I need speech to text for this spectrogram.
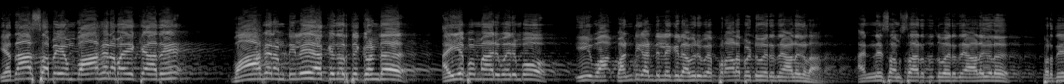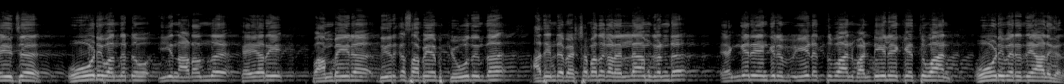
യഥാസമയം വാഹനം അയക്കാതെ വാഹനം ഡിലേ ആക്കി നിർത്തിക്കൊണ്ട് അയ്യപ്പന്മാർ വരുമ്പോ ഈ വണ്ടി കണ്ടില്ലെങ്കിൽ അവർ വെപ്രാളപ്പെട്ട് വരുന്ന ആളുകളാണ് അന്യ സംസ്ഥാനത്ത് വരുന്ന ആളുകൾ പ്രത്യേകിച്ച് ഓടി വന്നിട്ട് ഈ നടന്ന് കയറി പമ്പയിൽ ദീർഘസമയം ക്യൂ നിന്ന് അതിന്റെ വിഷമതകളെല്ലാം കണ്ട് എങ്ങനെയെങ്കിലും വീടെത്തുവാൻ വണ്ടിയിലേക്ക് എത്തുവാൻ ഓടി വരുന്ന ആളുകൾ.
